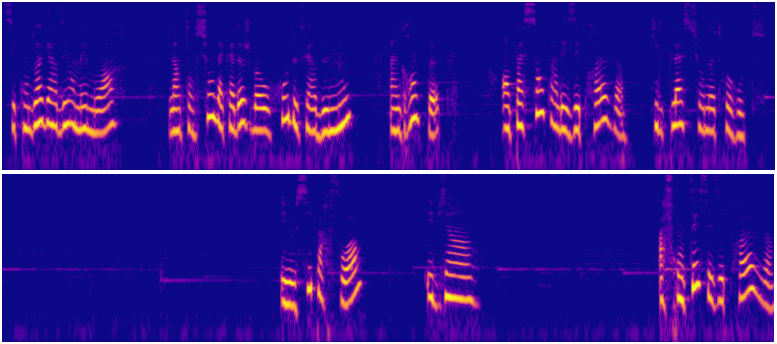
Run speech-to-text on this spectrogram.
c'est qu'on doit garder en mémoire l'intention d'Akadosh Baoru de faire de nous un grand peuple en passant par les épreuves qu'il place sur notre route. Et aussi parfois, eh bien, affronter ces épreuves,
